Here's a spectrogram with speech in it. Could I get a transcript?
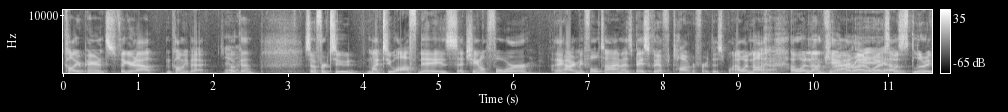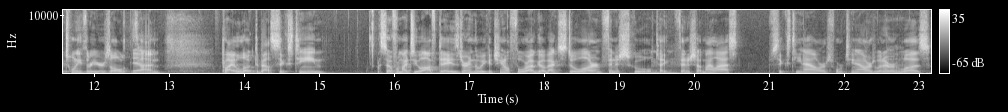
call your parents, figure it out, and call me back. Yeah. Okay. So for two, my two off days at Channel Four, they hired me full time as basically a photographer at this point. I wasn't on, Yeah. I wasn't on camera Right, right, yeah, away. So. I was literally 23 years old at the time. Probably looked about 16. So for my two off days during the week at Channel Four, I'd go back to Stillwater and finish school, take Mm-hmm. finish up my last 16 hours, 14 hours, whatever it was.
